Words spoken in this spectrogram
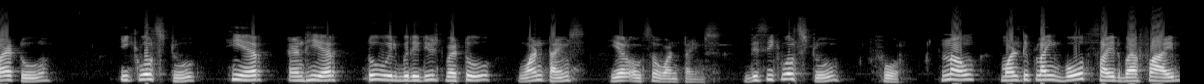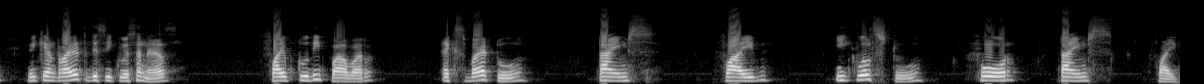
by 2 equals to here and here 2 will be reduced by 2 1 times here also 1 times. This equals to 4 now multiplying both side by 5 we can write this equation as 5 to the power x by 2 times 5 equals to 4 times 5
